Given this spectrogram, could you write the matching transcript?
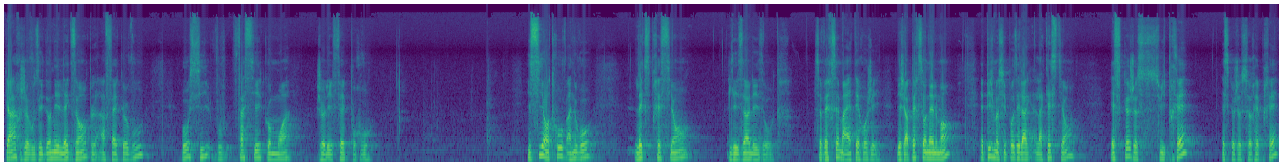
car je vous ai donné l'exemple afin que vous aussi vous fassiez comme moi, je l'ai fait pour vous. Ici, on trouve à nouveau l'expression les uns les autres. Ce verset m'a interrogé, déjà personnellement, et puis je me suis posé la, question, est-ce que je suis prêt, est-ce que je serai prêt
